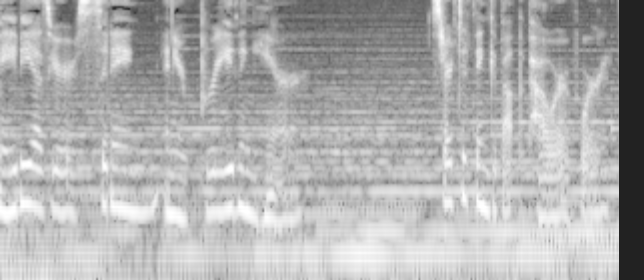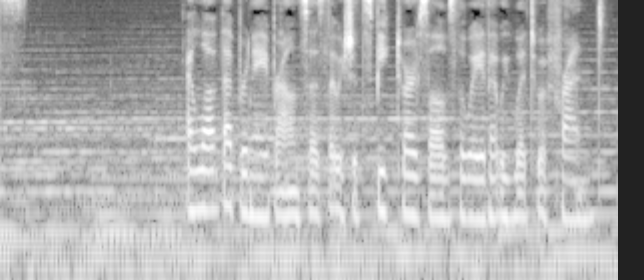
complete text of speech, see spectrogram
Maybe as you're sitting and you're breathing here, start to think about the power of words. I love that Brene Brown says that we should speak to ourselves the way that we would to a friend.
